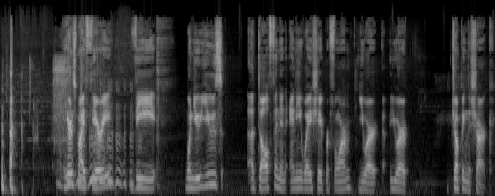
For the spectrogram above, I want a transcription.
Here's my theory: the when you use a dolphin in any way, shape, or form, you are you are jumping the shark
